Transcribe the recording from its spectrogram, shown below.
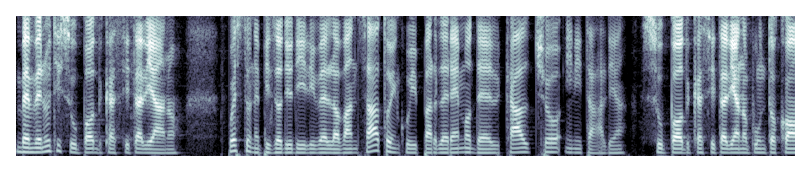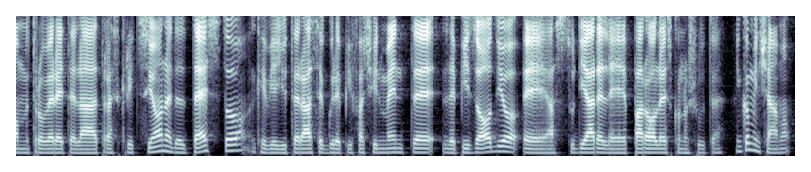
Benvenuti su Podcast Italiano. Questo è un episodio di livello avanzato in cui parleremo del calcio in Italia. Su podcastitaliano.com troverete la trascrizione del testo che vi aiuterà a seguire più facilmente l'episodio e a studiare le parole sconosciute. Incominciamo.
